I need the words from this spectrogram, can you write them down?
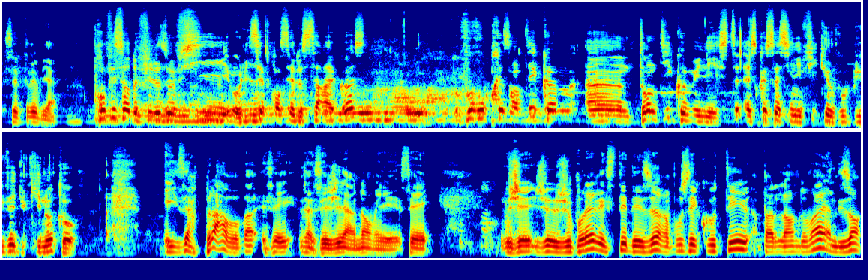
c'est très bien. Professeur de philosophie au lycée français de Saragosse, vous vous présentez comme un dandy communiste. Est-ce que ça signifie que vous buvez du Kinoto? Exact, bravo, bah, c'est génial. Non, mais c'est, je, je, je pourrais rester des heures à vous écouter par le lendemain en disant,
